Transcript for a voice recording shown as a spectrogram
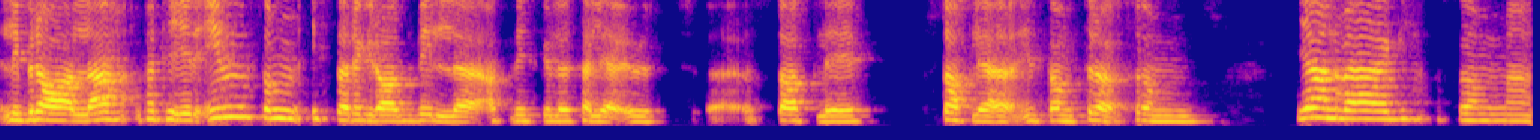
liberala partier in som i större grad ville att vi skulle sälja ut eh, statlig, statliga instanser då, som järnväg, som eh,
